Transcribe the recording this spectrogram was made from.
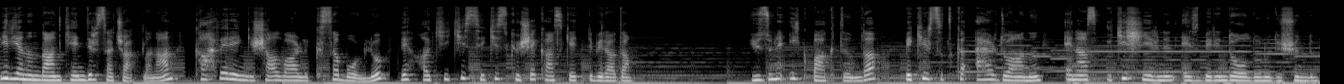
Bir yanından kendir saçaklanan, kahverengi şalvarlı kısa boylu ve hakiki sekiz köşe kasketli bir adam. Yüzüne ilk baktığımda Bekir Sıtkı Erdoğan'ın en az iki şiirinin ezberinde olduğunu düşündüm.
